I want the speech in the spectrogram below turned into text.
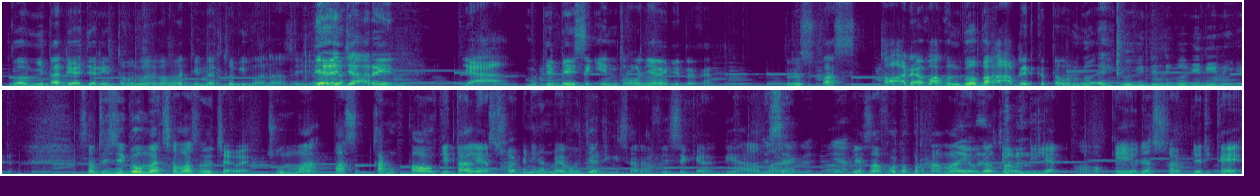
gue minta diajarin temen gue emang main Tinder tuh gimana sih ya, udah. diajarin ya mungkin basic intronya gitu kan. Terus pas kalau ada apa pun gue bakal update ke temen gue eh gue gini nih gue gini nih gitu. Satu sih gue match sama satu cewek cuma pas kan kalau kita lihat swipe ini kan memang judging secara fisik ya di halaman. Exactly, Uh, yeah. biasa foto pertama ya udah kalau dilihat oh, oke ya udah swipe. Jadi kayak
